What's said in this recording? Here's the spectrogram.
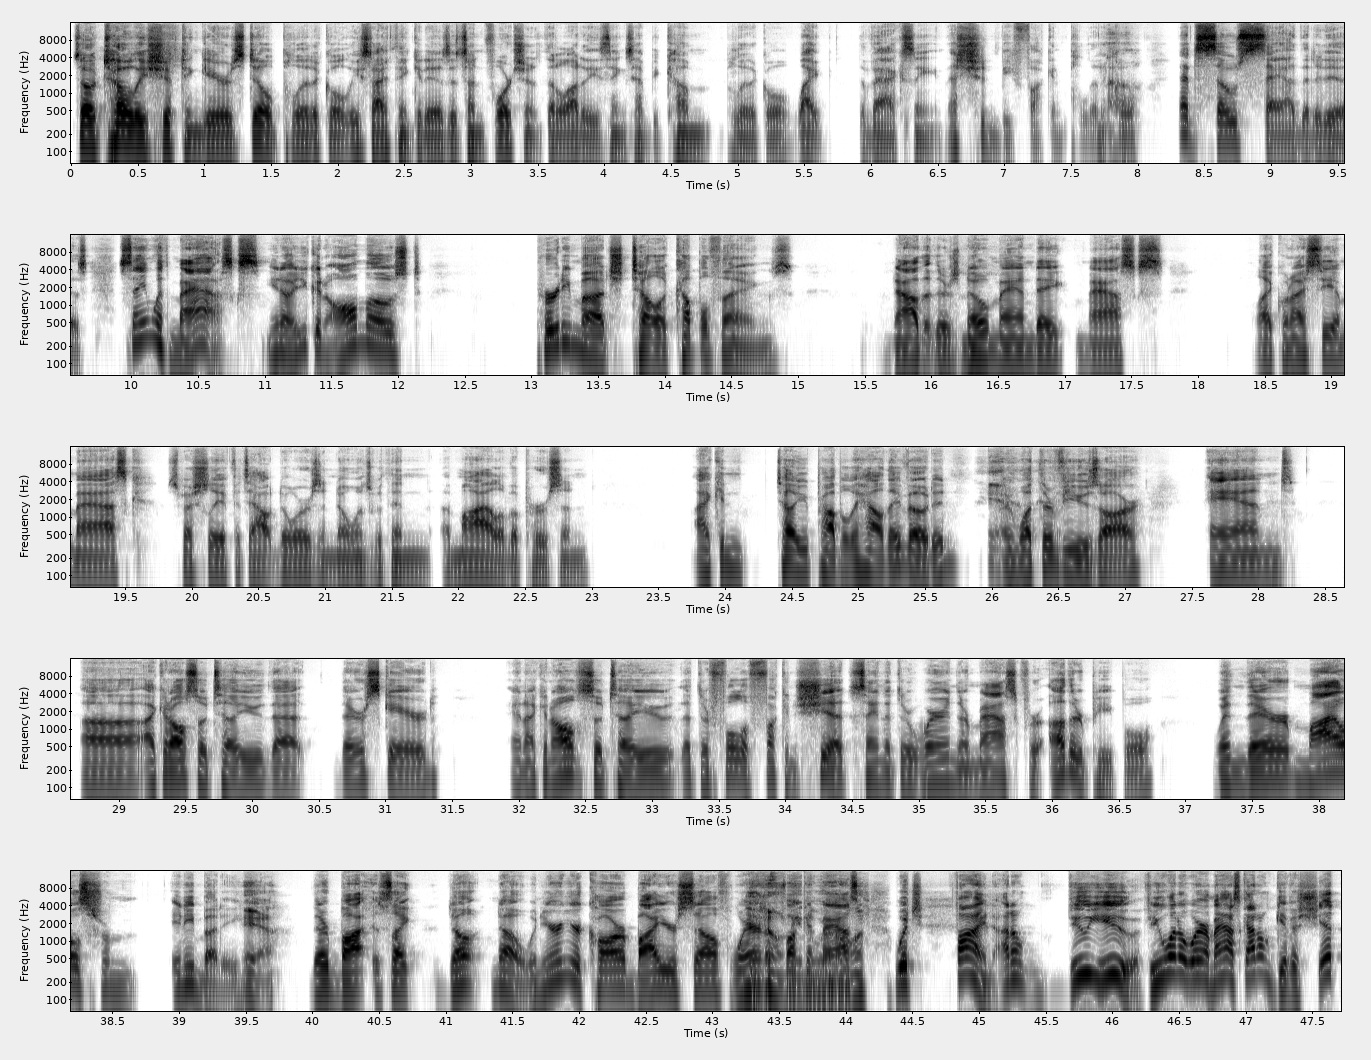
so totally shifting gears still political at least i think it is. It's unfortunate that a lot of these things have become political like the vaccine. That shouldn't be fucking political. That's so sad that it is. Same with masks. You know you can almost pretty much tell a couple things now that there's no mandate masks. Like when i see a mask especially if it's outdoors and no one's within a mile of a person i can tell you probably how they voted and what their views are. And uh, i could also tell you that they're scared and i can also tell you that they're full of fucking shit saying that they're wearing their mask for other people when they're miles from anybody yeah. they're by it's like don't know when you're in your car by yourself wearing a need to fucking wear mask one. which fine i don't do you if you want to wear a mask i don't give a shit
